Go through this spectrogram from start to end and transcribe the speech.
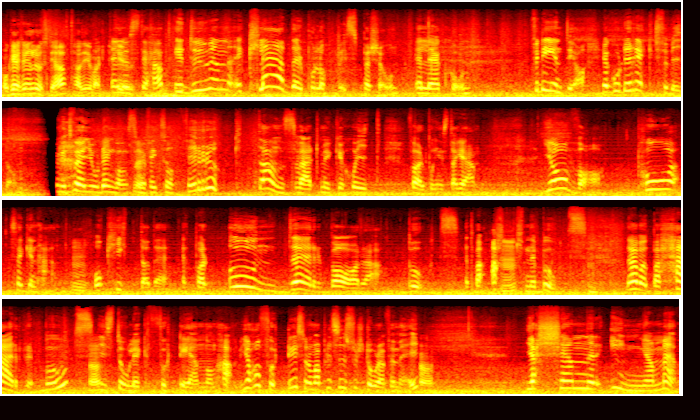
Och kanske en lustig hatt hade ju varit En kul. lustig hatt. Är du en kläder på loppis-person? Eller auktion? För det är inte jag. Jag går direkt förbi dem. Vet du vad jag gjorde en gång som jag fick så fruktansvärt mycket skit för på Instagram? Jag var på second hand Mm. och hittade ett par underbara boots. Ett par Acne boots. Det här var ett par herrboots Ja. i storlek 41,5. Jag har 40 så de var precis för stora för mig. Ja. Jag känner inga män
